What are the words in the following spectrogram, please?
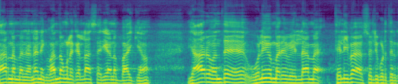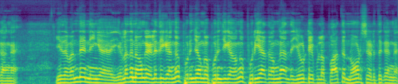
காரணம் என்னென்னா இன்றைக்கி வந்தவங்களுக்கு எல்லாம் சரியான பாக்கியம். யாரும் வந்து ஒளிவு மறைவு இல்லாமல் தெளிவாக சொல்லி கொடுத்துருக்காங்க. இதை வந்து நீங்கள் எழுதினவங்க எழுதிக்கங்க புரிஞ்சவங்க புரிஞ்சுக்கவங்க புரியாதவங்க அந்த யூடியூப்பில் பார்த்து நோட்ஸ் எடுத்துக்கோங்க.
